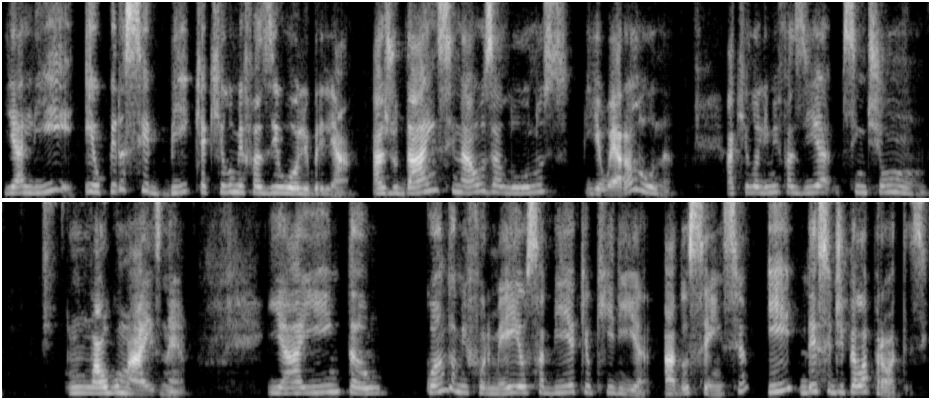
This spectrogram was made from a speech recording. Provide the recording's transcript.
E ali eu percebi que aquilo me fazia o olho brilhar. Ajudar a ensinar os alunos, e eu era aluna, aquilo ali me fazia sentir um, um algo mais, né? E aí, então, quando eu me formei, eu sabia que eu queria a docência e decidi pela prótese.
